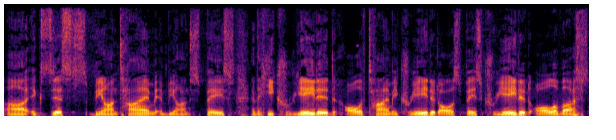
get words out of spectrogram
uh, exists beyond time and beyond space, and that He created all of time, He created all of space, created all of us.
